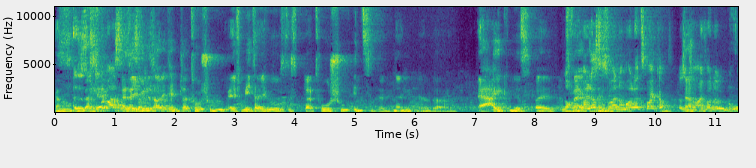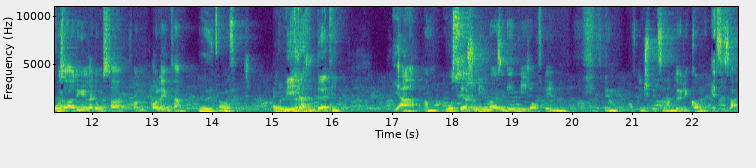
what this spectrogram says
genau. Also so dermaßen. Also ich würde es auch nicht den Plateauschuh Elfmeter, ich würde es das Plateauschuh Incident nennen oder Ereignis, weil noch nicht ja mal das, es war ein normaler Zweikampf. Das ist Ja. einfach eine großartige Rettungstat von Paul Enka. So sieht's aus. Und, Wie ich dachte, Dirty. Ja, man muss ja schon Hinweise geben, wie ich auf den, auf den, auf den Spitznamen Dirty komme. Jetzt ist er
